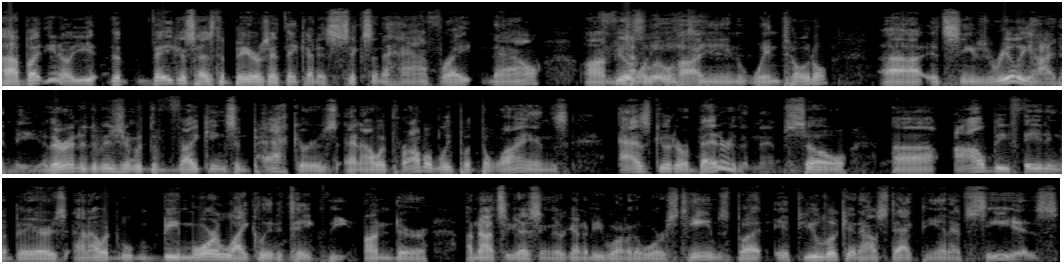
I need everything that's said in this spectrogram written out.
Uh, but you know, you, the Vegas has the Bears, I think, at a six and a half right now on Feels the 2018 win total. Uh, it seems really high to me. They're in a division with the Vikings and Packers, and I would probably put the Lions as good or better than them. So uh, I'll be fading the Bears, and I would be more likely to take the under. I'm not suggesting they're going to be one of the worst teams, but if you look at how stacked the NFC is,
